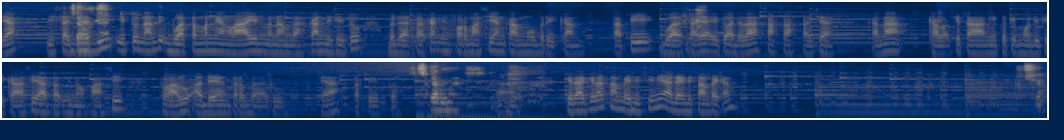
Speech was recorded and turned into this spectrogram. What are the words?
Ya bisa jadi itu nanti buat temen yang lain menambahkan di situ berdasarkan informasi yang kamu berikan. Tapi buat saya itu adalah sah-sah saja. Karena kalau kita ngikuti modifikasi atau inovasi selalu ada yang terbaru. Ya seperti itu. Kira-kira sampai di sini ada yang disampaikan? Siap.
